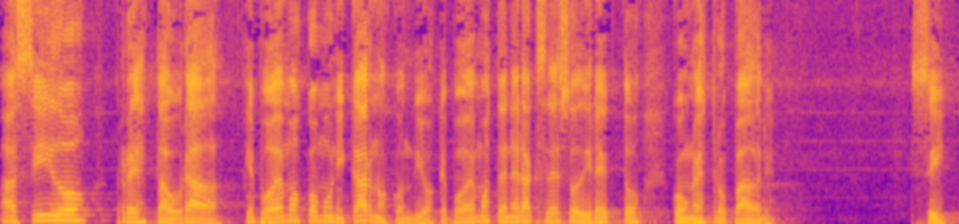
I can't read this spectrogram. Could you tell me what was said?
ha sido restaurada, que podemos comunicarnos con Dios, que podemos tener acceso directo con nuestro Padre. Sí.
